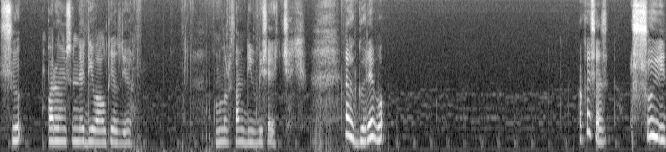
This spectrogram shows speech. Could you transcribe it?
Şu paranın üstünde div 6 yazıyor. Alırsam div 5'e geçecek. Evet görev o. Arkadaşlar şu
